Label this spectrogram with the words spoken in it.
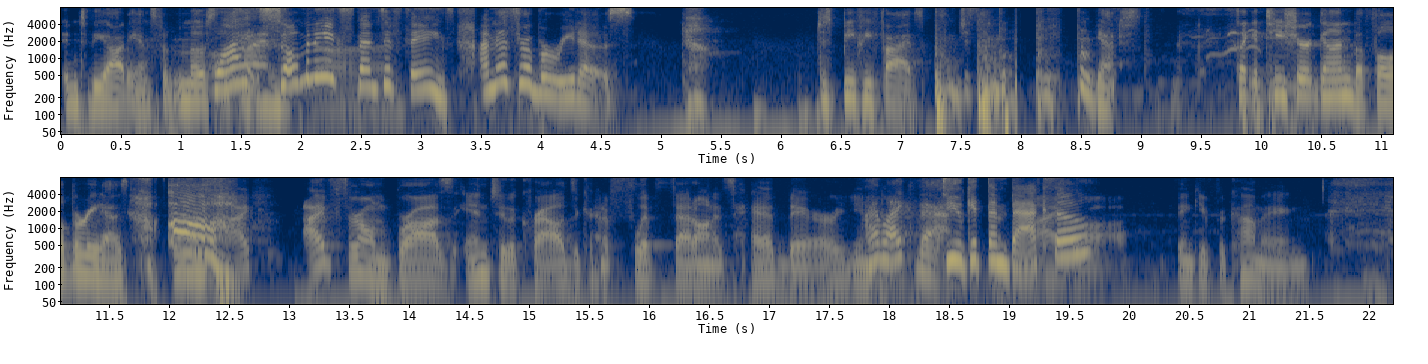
into the audience, but most of the Why time, so many expensive things? I'm gonna throw burritos. just beefy fives. Just Yeah, just, it's like a t-shirt gun, but full of burritos. oh, um, I, I've thrown bras into the crowd to kind of flip that on its head there. You know, I like that. do you get them back though? bra. Thank you for coming.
